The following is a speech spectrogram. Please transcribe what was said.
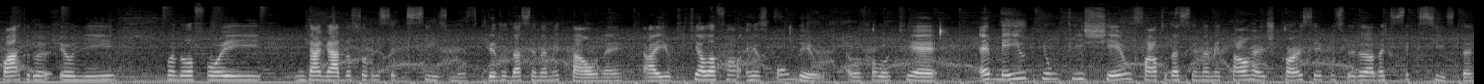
quatro eu li quando ela foi indagada sobre sexismo dentro da cena metal, né? Aí o que, que ela respondeu? Ela falou que é é meio que um clichê o fato da cena metal hardcore ser considerada sexista.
